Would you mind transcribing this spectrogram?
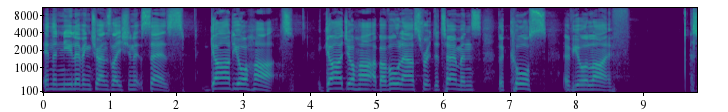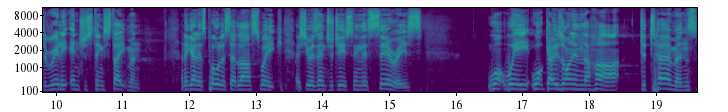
in the New Living Translation, it says, Guard your heart. Guard your heart above all else, for it determines the course of your life. It's a really interesting statement. And again, as Paula said last week, as she was introducing this series, what, we, what goes on in the heart determines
